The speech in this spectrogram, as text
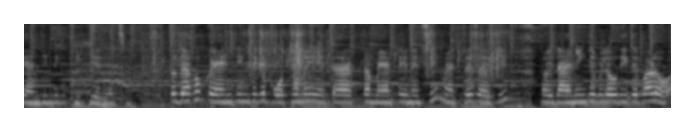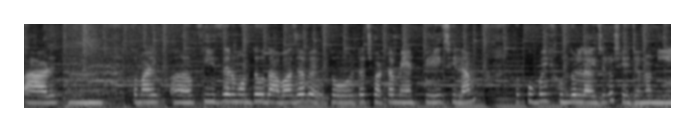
ক্যান্টিন থেকে কী কী এনেছি। তো দেখো ক্যান্টিন থেকে প্রথমেই এটা একটা ম্যাট এনেছি, ম্যাট্রেস আর কি। ওই ডাইনিং টেবিলেও দিতে পারো। আর তোমার ফ্রিজের মধ্যেও দেওয়া যাবে। তো এটা ছটা ম্যাট পেয়েছিলাম। তো খুবই সুন্দর লাগছিল, সেই জন্য নিয়ে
